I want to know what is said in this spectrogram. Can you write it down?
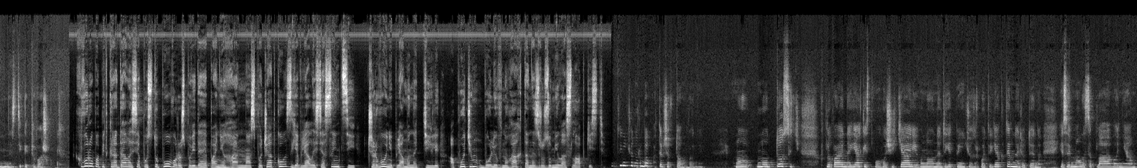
настільки то важко. Хвороба підкрадалася поступово, розповідає пані Ганна. Спочатку з'являлися синці, червоні плями на тілі, а потім болі в ногах та незрозуміла слабкість. Ти нічого не робив, а ти вже втомлений. Ну, ну досить впливає на якість твого життя, і воно не дає тобі нічого зробити. Я активна людина. Я займалася плаванням,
